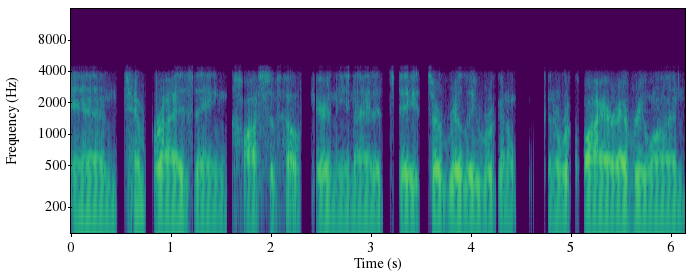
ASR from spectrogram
in temporizing costs of healthcare in the United States are really we're going to going to require everyone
